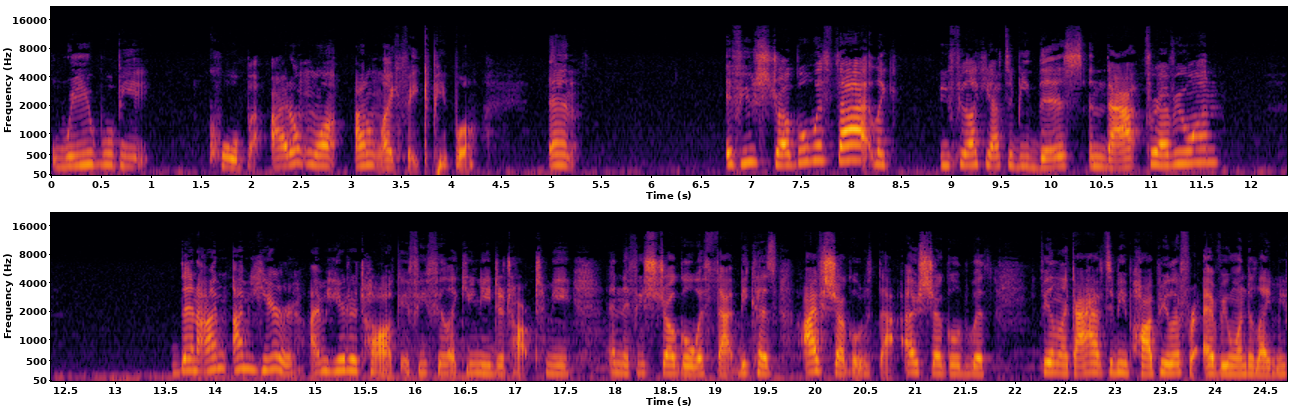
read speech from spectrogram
we will be cool, but I don't want I don't like fake people. And if you struggle with that, like you feel like you have to be this and that for everyone, then I'm I'm here. I'm here to talk if you feel like you need to talk to me and if you struggle with that because I've struggled with that. I've struggled with feeling like I have to be popular for everyone to like me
